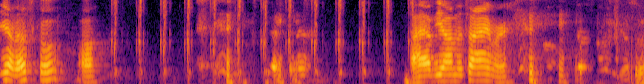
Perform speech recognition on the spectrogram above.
Yeah, that's cool. I'll... I have you on the timer. Yes, sir.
